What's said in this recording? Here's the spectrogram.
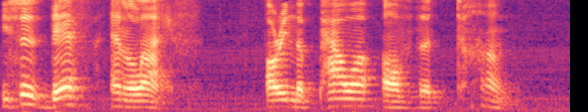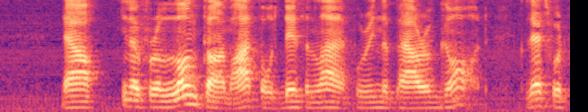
He says, Death and life are in the power of the tongue. Now, you know, for a long time I thought death and life were in the power of God. Because that's what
